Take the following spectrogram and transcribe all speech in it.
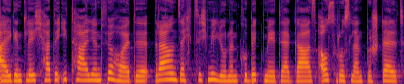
Eigentlich hatte Italien für heute 63 Millionen Kubikmeter Gas aus Russland bestellt.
